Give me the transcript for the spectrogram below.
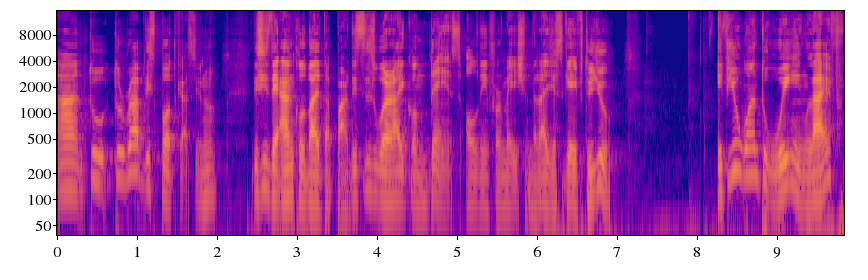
And to, to wrap this podcast, you know, this is the Uncle Balta part. This is where I condense all the information that I just gave to you. If you want to win in life,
